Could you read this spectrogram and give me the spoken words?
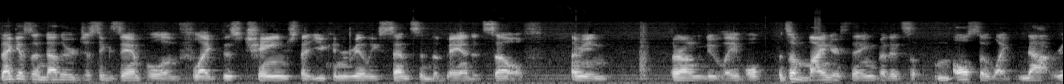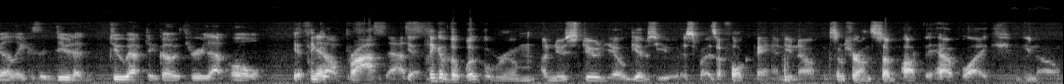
that gives another just example of like this change that you can really sense in the band itself. I mean, they're on a new label. It's a minor thing, but it's also like not really because they do do have to go through that whole Yeah, think you of, know process. yeah, think of the wiggle room a new studio gives you as, as a folk band. You know, because I'm sure on Sub Pop they have like you know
